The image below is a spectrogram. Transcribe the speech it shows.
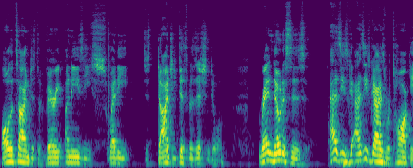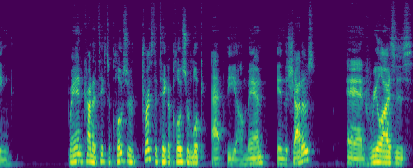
all the time just a very uneasy, sweaty, just dodgy disposition to him. Rand notices as these as these guys were talking, Rand kind of takes a closer tries to take a closer look at the uh, man in the shadows and realizes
